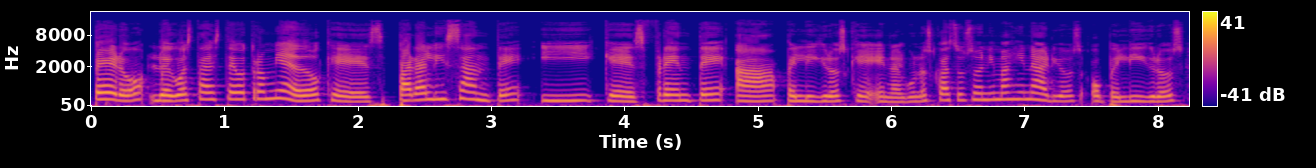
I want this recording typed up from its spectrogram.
Pero luego está este otro miedo que es paralizante y que es frente a peligros que en algunos casos son imaginarios o peligros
